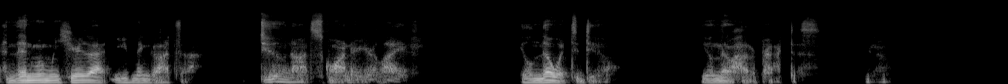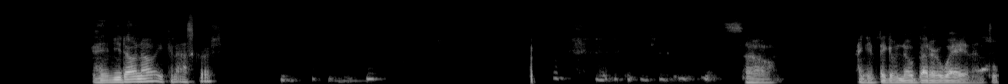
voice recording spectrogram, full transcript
And then when we hear that evening gatha, do not squander your life. You'll know what to do. You'll know how to practice, you know. And if you don't know, you can ask Roshi. So I can think of no better way than to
